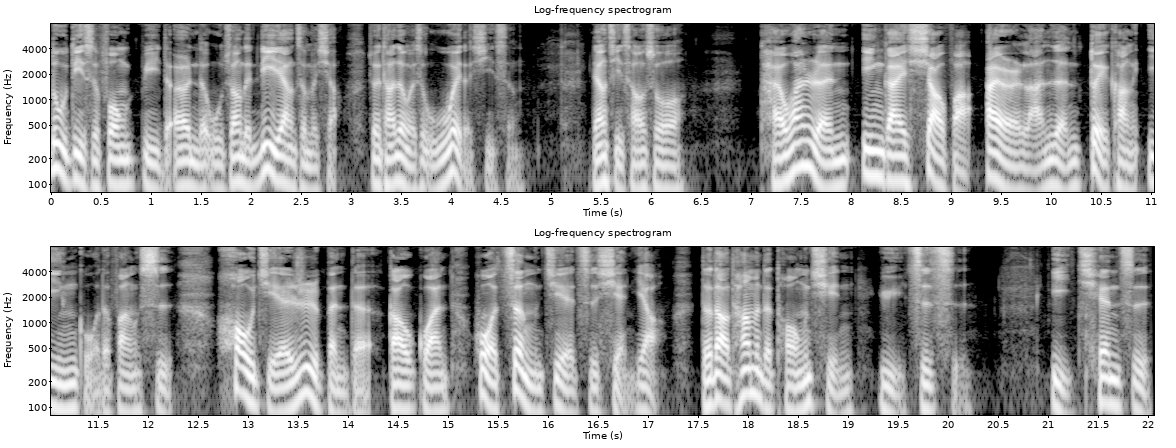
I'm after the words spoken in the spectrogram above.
陆地是封闭的，而你的武装的力量这么小，所以他认为是无谓的牺牲。梁启超说，台湾人应该效法爱尔兰人对抗英国的方式，厚结日本的高官或政界之显要，得到他们的同情与支持。以牵制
